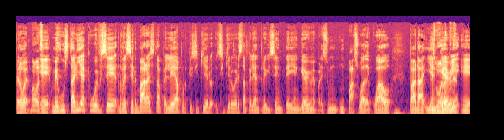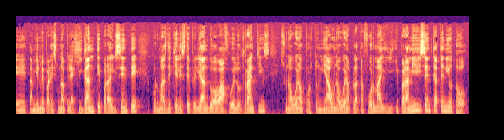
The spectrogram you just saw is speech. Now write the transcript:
pero bueno, eh, me gustaría que UFC reservara esta pelea porque si quiero, quiero ver esta pelea entre Vicente y Ian Gary. Me parece un, paso adecuado para Ian Gary. Eh, también me parece una pelea gigante para Vicente. Por más de que él esté peleando abajo de los rankings, es una buena oportunidad, una buena plataforma. Y, para mí Vicente ha tenido todo.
